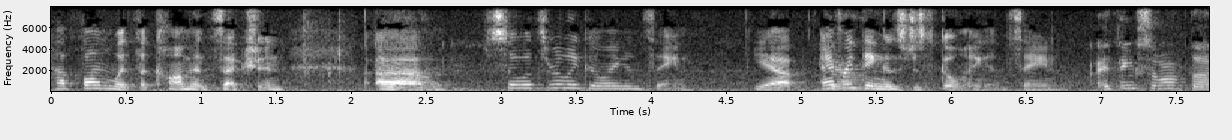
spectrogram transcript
have fun with the comment section. Yeah. um, so it's really going insane yeah Yeah. everything is just going insane I think some of the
